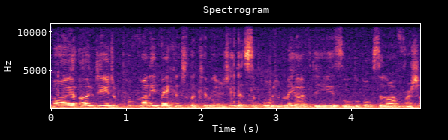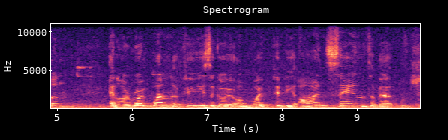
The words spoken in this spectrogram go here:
my idea to put money back into the community that supported me over the years, all the books that I've written. And I wrote one a few years ago on Waipipi Iron Sands, about which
